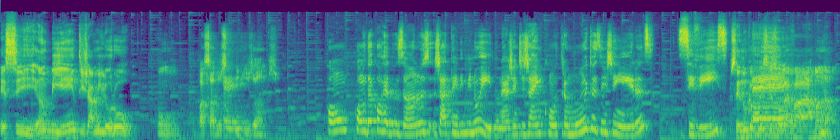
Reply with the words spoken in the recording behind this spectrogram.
esse ambiente já melhorou com o passar dos, É. dos anos? Com, com o decorrer dos anos, já tem diminuído, né? A gente já encontra muitas engenheiras civis Você nunca É. precisou levar arma, não?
